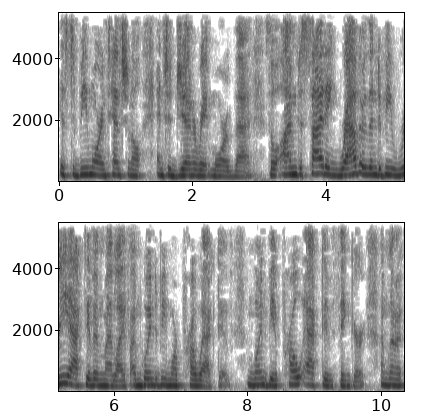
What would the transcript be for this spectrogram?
is to be more intentional and to generate more of that. So I'm deciding rather than to be reactive in my life, I'm going to be more proactive. I'm going to be a proactive thinker. I'm going to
